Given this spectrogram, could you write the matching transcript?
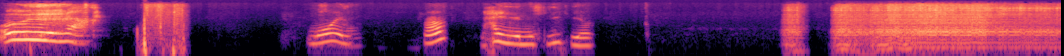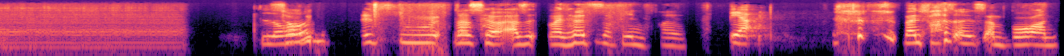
Oh, Moin. Hä? Nein, ich lieg hier. LOL? Sorry, willst du das hören? Also, man hört es auf jeden Fall. Ja. Mein Vater ist am Bohren.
